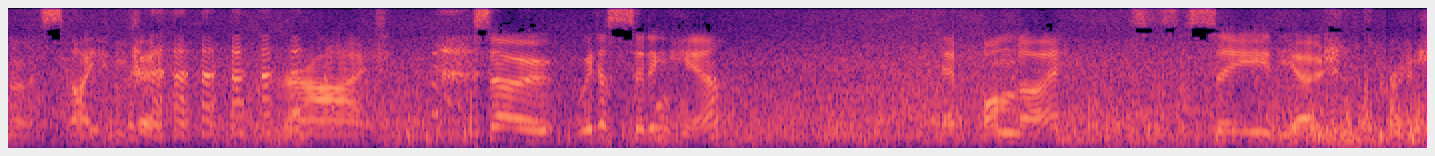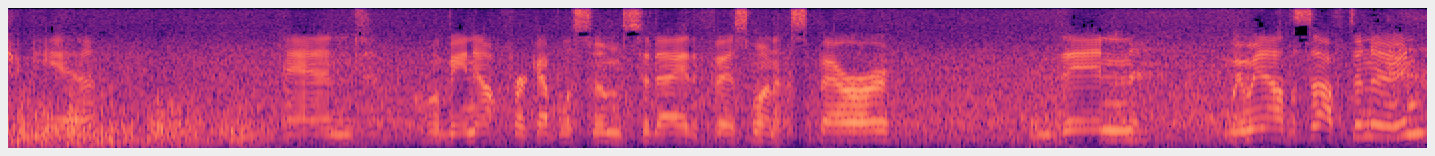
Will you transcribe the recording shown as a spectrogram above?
Nice. Oh, you've right. So, we're just sitting here at Bondi. This is the sea, the ocean's crashing here. And we've been out for a couple of swims today. The first one at Sparrow. And then we went out this afternoon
